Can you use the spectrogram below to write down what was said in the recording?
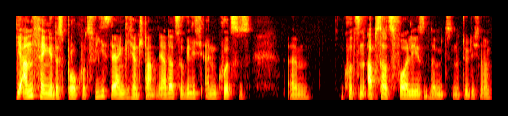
Die Anfänge des Bro-Codes, wie ist der eigentlich entstanden? Ja, dazu will ich ein kurzes, ähm, einen kurzen Absatz vorlesen, damit natürlich, ne,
